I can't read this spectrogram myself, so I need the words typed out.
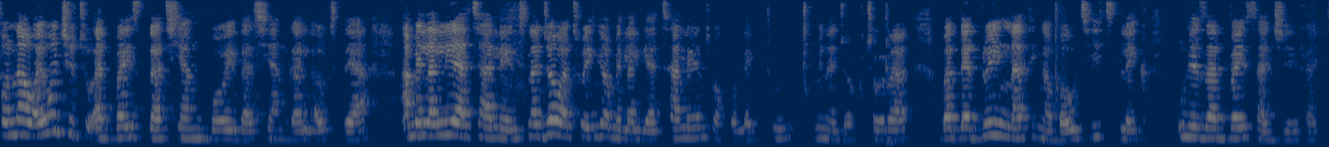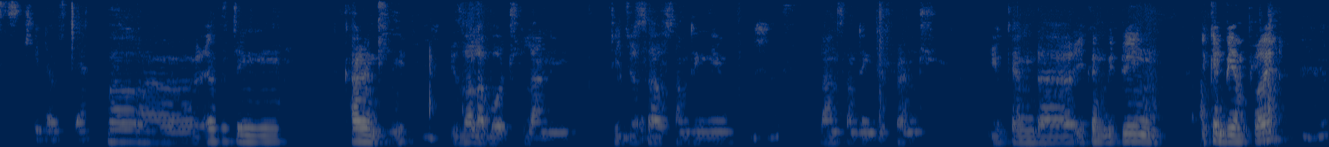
for now i want you to advise that young boy that young girl out there amelalia talent najua watu wengi wamelalia talent wako like tu mi najua kuchora but they're doing nothing about it like unaweza advise aje that kid out there Well, uh, everything currently is all about learning. Teach okay. yourself something new, mm -hmm. learn something different. You can uh, you can be doing you can be employed, mm -hmm.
